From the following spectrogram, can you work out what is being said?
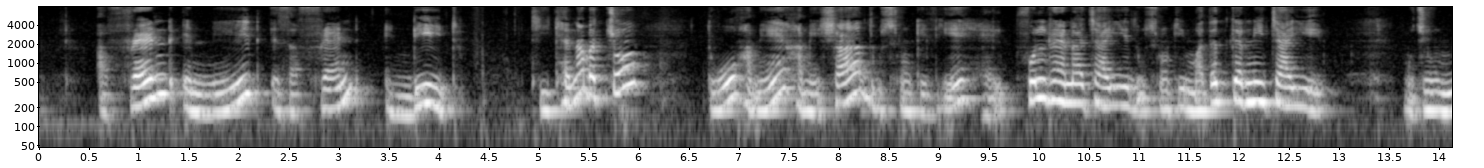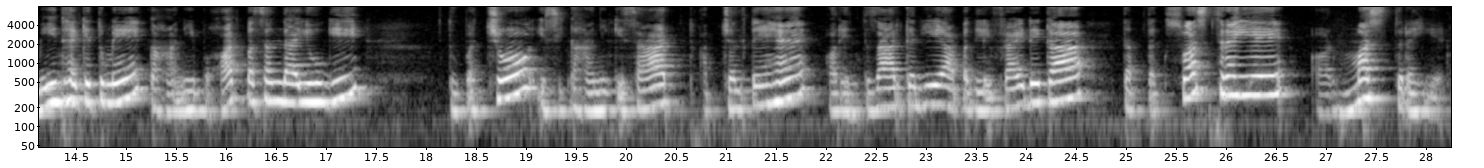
A friend in need is a friend in deed ठीक है ना बच्चों? तो हमें हमेशा दूसरों के लिए हेल्पफुल रहना चाहिए, दूसरों की मदद करनी चाहिए। मुझे उम्मीद है कि तुम्हें कहानी बहुत पसंद आई होगी। तो बच्चों, इसी कहानी के साथ अब चलते हैं और इंतज़ार करिए आप अगले फ्राइडे का। तब तक स्वस्थ रहिए और मस्त रहिए।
